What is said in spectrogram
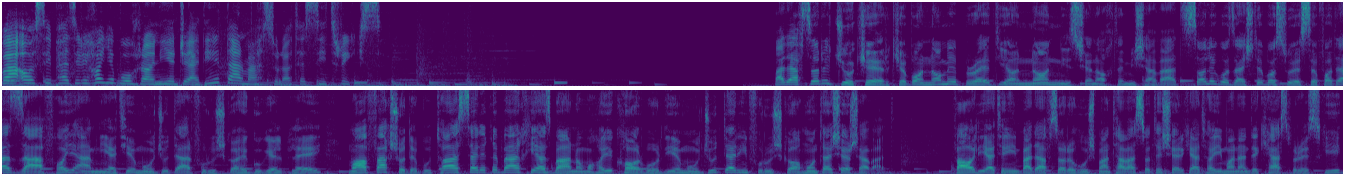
و آسیب های بحرانی جدید در محصولات سیتریکس بدافزار جوکر که با نام برد یا نان نیز شناخته می شود، سال گذشته با سوء استفاده از ضعف‌های امنیتی موجود در فروشگاه گوگل پلی موفق شده بود تا از طریق برخی از برنامه کاربردی موجود در این فروشگاه منتشر شود. فعالیت این بدافزار هوشمند توسط شرکت‌هایی مانند کسپرسکی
